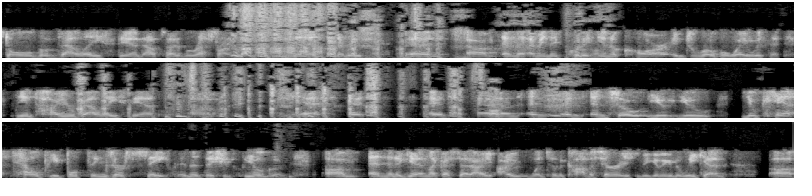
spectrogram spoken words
stole the valet stand outside of a restaurant with keys in it and everything. And um, and they, I mean, they put it in a car and drove away with it. The entire valet stand. Um, and, and, and, and, and, and, and so you, you, you can't tell people things are safe and that they should feel good. Um, and then again, like I said, I, I went to the commissary at the beginning of the weekend uh,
